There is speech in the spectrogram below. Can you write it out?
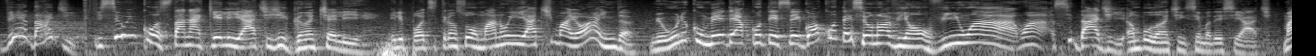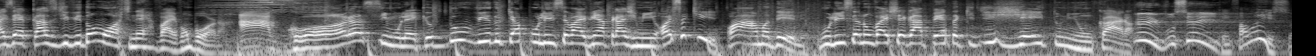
Verdade. E se eu encostar naquele iate gigante ali? Ele pode se transformar num iate maior ainda. Meu único medo é acontecer igual aconteceu no avião. Vir uma, uma cidade ambulante em cima desse iate. Mas é caso de vida ou morte, né? Vai, vambora. Agora sim, moleque. Eu duvido que a polícia vai vir atrás de mim. Olha isso aqui. Olha a arma dele. Polícia não vai chegar perto aqui de jeito nenhum, cara. Ei, você aí. Quem falou isso?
